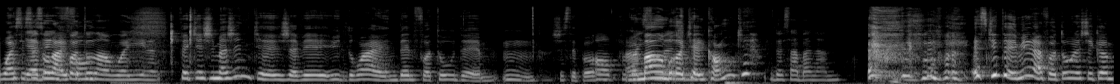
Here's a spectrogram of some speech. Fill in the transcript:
Ouais, c'est ça sur une photo d'envoyer. Fait que j'imagine que j'avais eu le droit à une belle photo de, hmm, je sais pas, On un membre quelconque. De sa banane. Est-ce que t'as aimé la photo? J'étais comme,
